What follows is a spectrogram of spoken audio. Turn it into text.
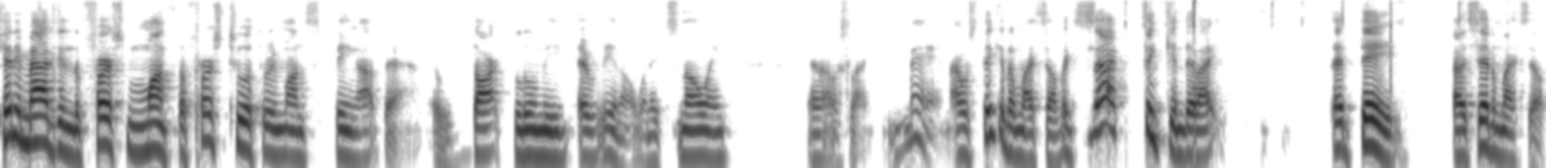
can you imagine the first month, the first two or three months being out there? It was dark, gloomy, every, you know, when it's snowing, and I was like, "Man," I was thinking to myself, exact thinking that I that day. I said to myself,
